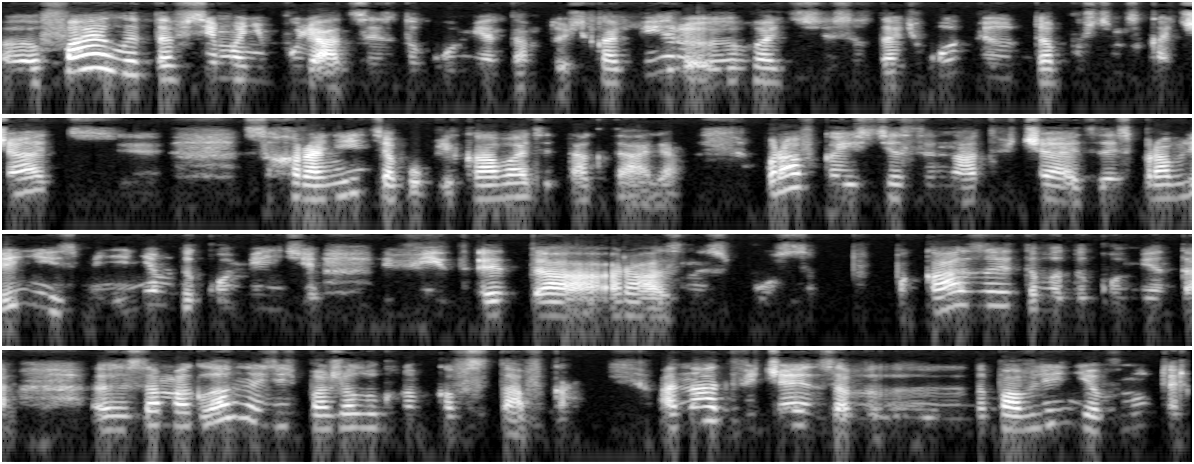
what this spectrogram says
Э, файл – это все манипуляции с документом, то есть копировать, создать копию, допустим, скачать, сохранить, опубликовать и так далее. Правка, естественно, отвечает за исправление изменения в документе. Вид – это разный способ показа этого документа. Э, самое главное здесь, пожалуй, кнопка «Вставка». Она отвечает за э, добавление внутрь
